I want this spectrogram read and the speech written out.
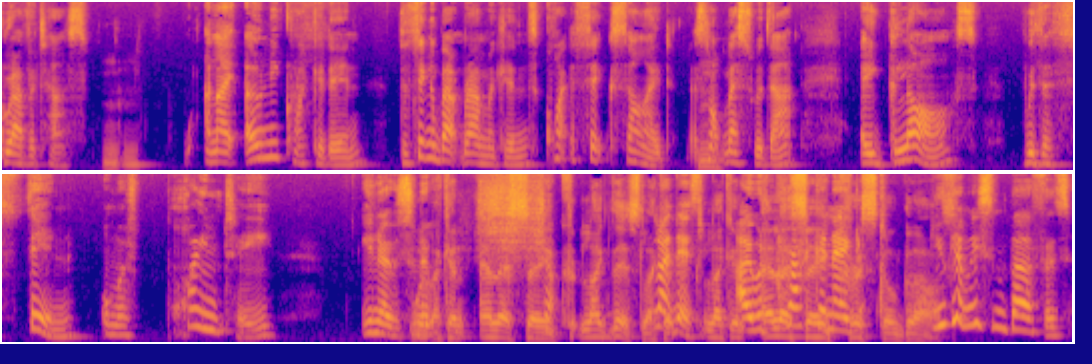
gravitas. Mm-hmm. And I only crack it in. The thing about ramekins, quite a thick side. Let's mm. not mess with that. A glass with a thin, almost pointy, you know, sort Well, of like an LSA, cr- like this, like, like a, this. like an I would LSA crack an egg. crystal glass. You get me some Burfords,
